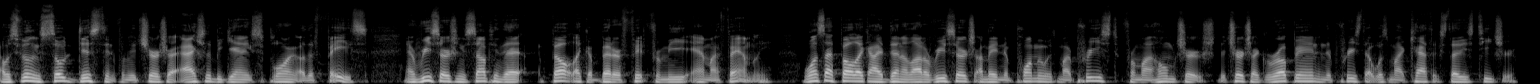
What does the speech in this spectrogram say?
I was feeling so distant from the church, I actually began exploring other faiths and researching something that felt like a better fit for me and my family. Once I felt like I had done a lot of research, I made an appointment with my priest from my home church, the church I grew up in, and the priest that was my Catholic studies teacher.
